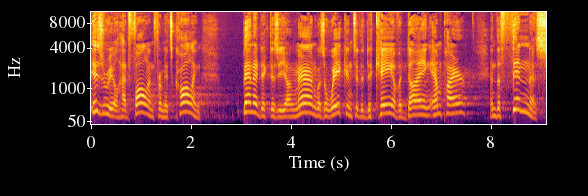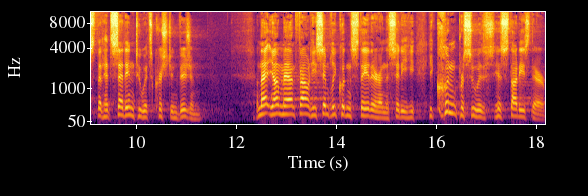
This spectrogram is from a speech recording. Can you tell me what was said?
Israel had fallen from its calling, Benedict, as a young man, was awakened to the decay of a dying empire and the thinness that had set into its Christian vision. And that young man found he simply couldn't stay there in the city. He, he couldn't pursue his, his studies there.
